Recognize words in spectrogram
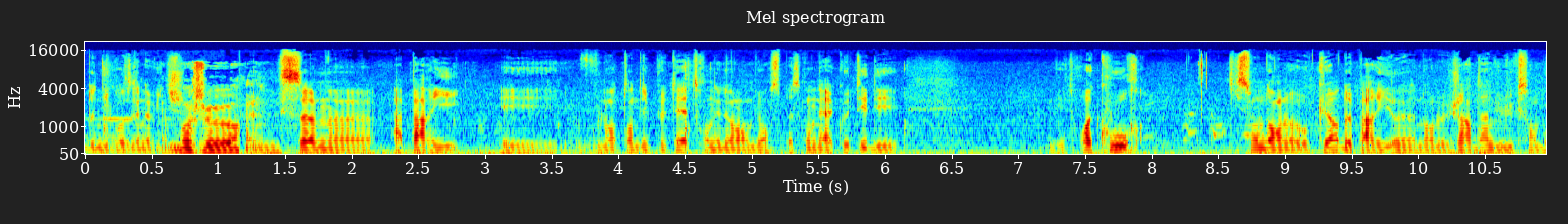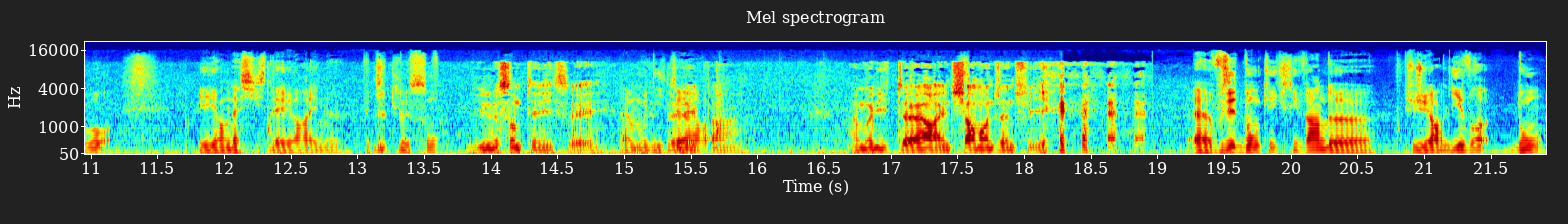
Denis Grozdanovic. Bonjour. Nous sommes euh, à Paris et vous l'entendez peut-être, on est dans l'ambiance parce qu'on est à côté des, des trois cours qui sont dans le- au cœur de Paris, euh, dans le jardin du Luxembourg. Et on assiste d'ailleurs à une petite leçon Une leçon de tennis, oui. Donnée moniteur. par un, un moniteur à une charmante jeune fille. Euh, vous êtes donc écrivain de plusieurs livres, dont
